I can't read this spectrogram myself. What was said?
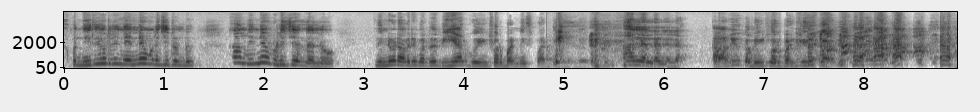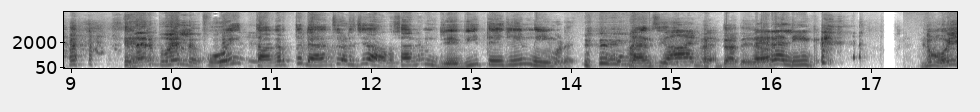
അപ്പൊ നിധി പറഞ്ഞു എന്നെ വിളിച്ചിട്ടുണ്ട്. ആ നിന്നെ വിളിച്ചല്ലല്ലോ നിന്നോട് അവർ പറഞ്ഞത് we are going for Bunny's party അല്ലല്ലല്ല are you coming for Bunny's party എല്ലാരും പോയല്ലോ. പോയി തകർത്ത് ഡാൻസ് കളിച്ച് അവസാനം രവി തേജയും നീ കൂടെ ഡാൻസ് ഇന്ന് പോയി.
